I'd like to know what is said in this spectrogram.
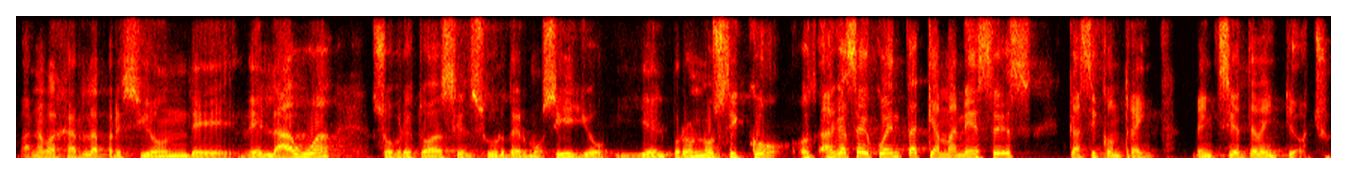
van a bajar la presión de, del agua, sobre todo hacia el sur de Hermosillo, y el pronóstico, hágase de cuenta que amaneces casi con 30, 27, 28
